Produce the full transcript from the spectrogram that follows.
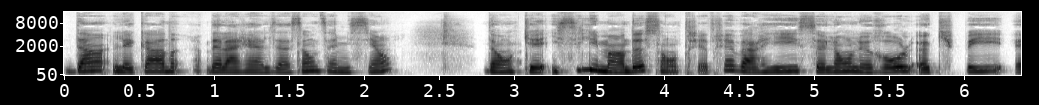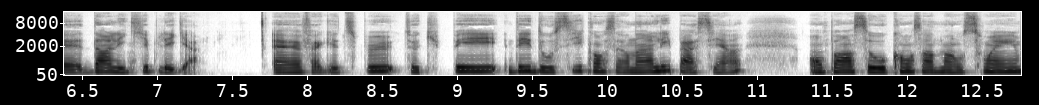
dans le cadre de la réalisation de sa mission. Donc, euh, ici, les mandats sont très, très variés selon le rôle occupé euh, dans l'équipe légale. Euh, fait que tu peux t'occuper des dossiers concernant les patients. On pense au consentement aux soins,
